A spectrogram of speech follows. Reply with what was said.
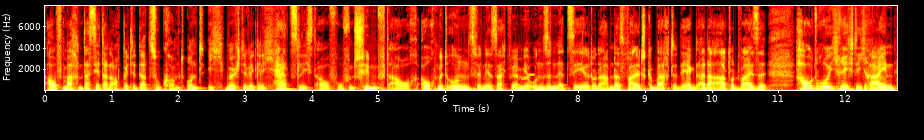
aufmachen, dass ihr dann auch bitte dazukommt. Und ich möchte wirklich herzlichst aufrufen, schimpft auch, auch mit uns, wenn ihr sagt, wir haben hier Unsinn erzählt oder haben das falsch gemacht in irgendeiner Art und Weise. Haut ruhig richtig rein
